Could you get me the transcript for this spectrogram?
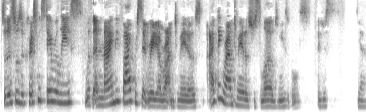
So this was a Christmas Day release with a 95% rating on Rotten Tomatoes. I think Rotten Tomatoes just loves musicals. They just, yeah.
